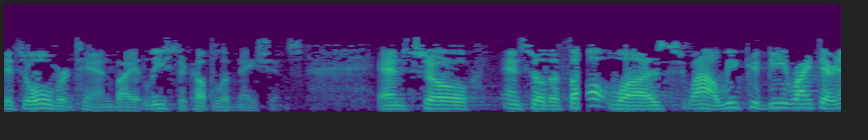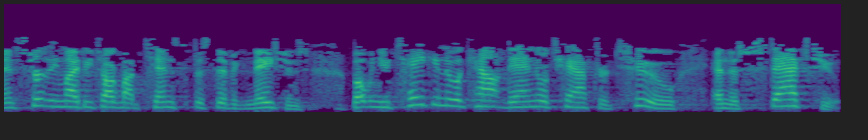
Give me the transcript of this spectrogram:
It's over 10 by at least a couple of nations. And so, and so the thought was, wow, we could be right there. And it certainly might be talking about 10 specific nations. But when you take into account Daniel chapter 2 and the statue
